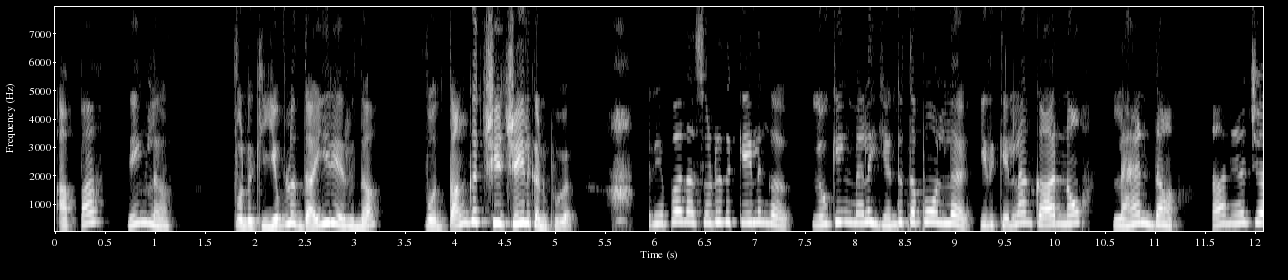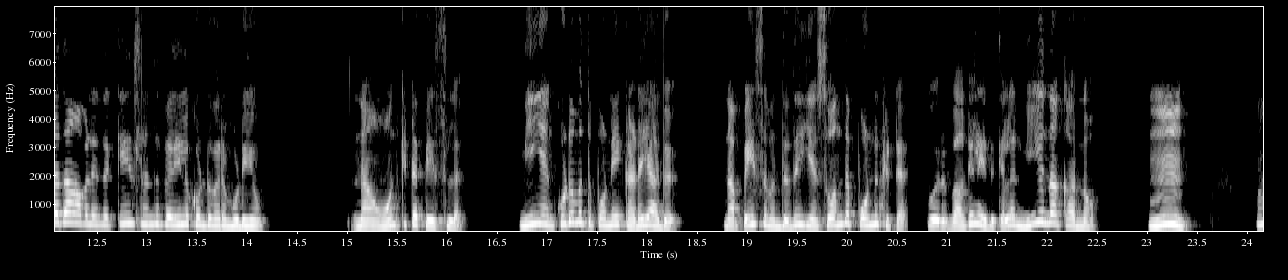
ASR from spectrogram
அப்பா நீங்களா? உனக்கு எவ்வளோ தைரியம் இருந்தா உன் தங்கச்சி ஜெயிலுக்கு அனுப்புவேன். பெரியப்பா நான் சொல்கிறது கேளுங்க. லுக்கிங் மேலே எந்த தப்பும் இல்லை. இதுக்கெல்லாம் காரணம் லேண்ட் தான். நான் நினச்சாதான் அவளை இந்த கேஸ்லேருந்து வெளியில் கொண்டு வர முடியும். நான் உன்கிட்ட பேசல. நீ என் குடும்பத்து பொண்ணே கிடையாது. நான் பேச வந்தது என் சொந்த பொண்ணுக்கிட்ட ஒரு வகையில் இதுக்கெல்லாம் நீயும் தான் காரணம். ம். ஆ.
